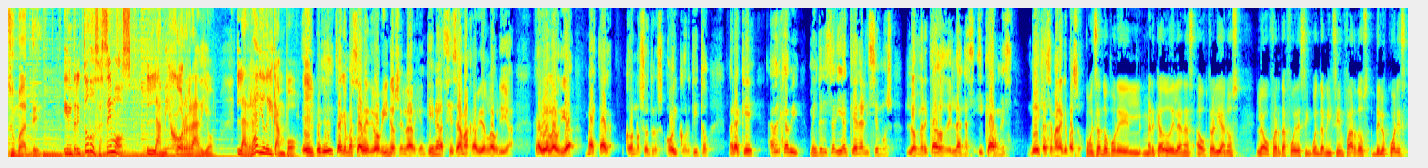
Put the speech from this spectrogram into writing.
Sumate. Entre todos hacemos la mejor radio. La radio del campo. El periodista que más sabe de ovinos en la Argentina se llama Javier Lauría. Javier Lauría va a estar con nosotros hoy cortito para que, a ver Javi, me interesaría que analicemos los mercados de lanas y carnes de esta semana que pasó. Comenzando por el mercado de lanas australianos, la oferta fue de 50.100 fardos, de los cuales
